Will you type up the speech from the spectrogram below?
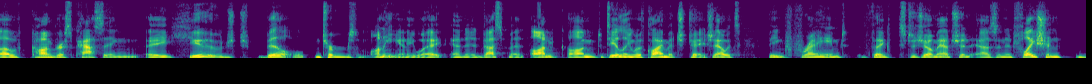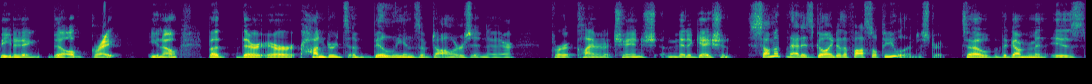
of Congress passing a huge bill in terms of money anyway and investment on on dealing with climate change. Now it's being framed, thanks to Joe Manchin, as an inflation beating bill. Great, you know, but there are hundreds of billions of dollars in there for climate change mitigation. Some of that is going to the fossil fuel industry. So the government is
